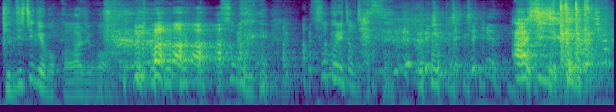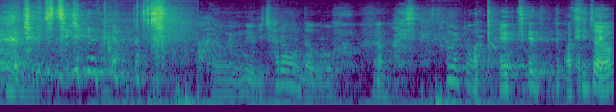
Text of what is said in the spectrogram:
김치찌개 먹고 가지고 수분이 수분이 좀 찼어요. 아 진짜. 아유 오늘 여기 촬영 온다고. 3일 동안 다이어트 했는데. 아 진짜요?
